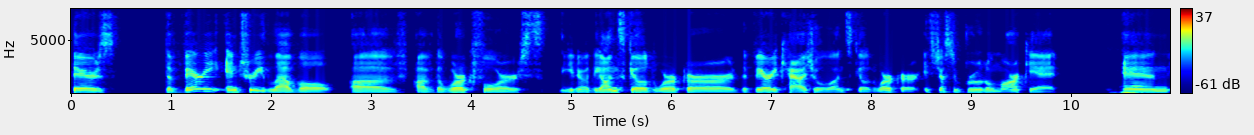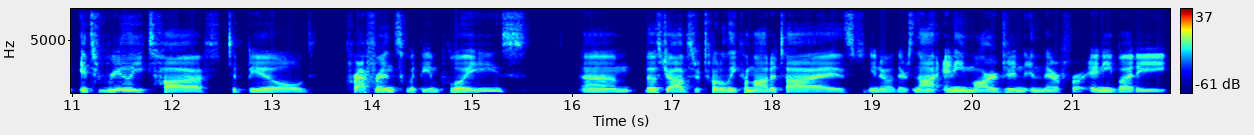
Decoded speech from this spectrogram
there's the very entry level of of the workforce, you know, the unskilled worker, the very casual unskilled worker is just a brutal market. And it's really tough to build preference with the employees. Um, those jobs are totally commoditized. You know, there's not any margin in there for anybody.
